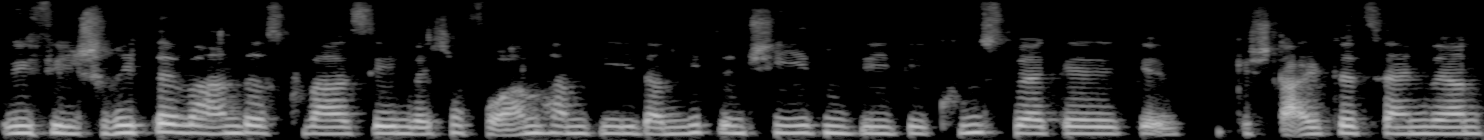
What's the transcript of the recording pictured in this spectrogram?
wie viele Schritte waren das quasi, in welcher Form haben die da mitentschieden, wie die Kunstwerke ge gestaltet sein werden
